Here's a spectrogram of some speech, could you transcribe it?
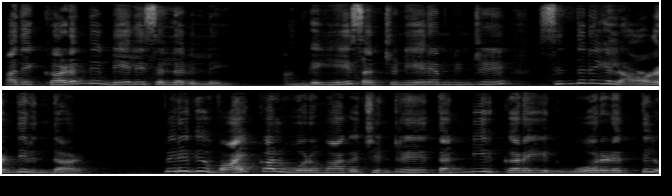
அதை கடந்து மேலே செல்லவில்லை. அங்கேயே சற்று நேரம் நின்று சிந்தனையில் ஆழ்ந்திருந்தாள். பிறகு வாய்க்கால் ஓரமாக சென்று தண்ணீர் கரையில் ஓரிடத்தில்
